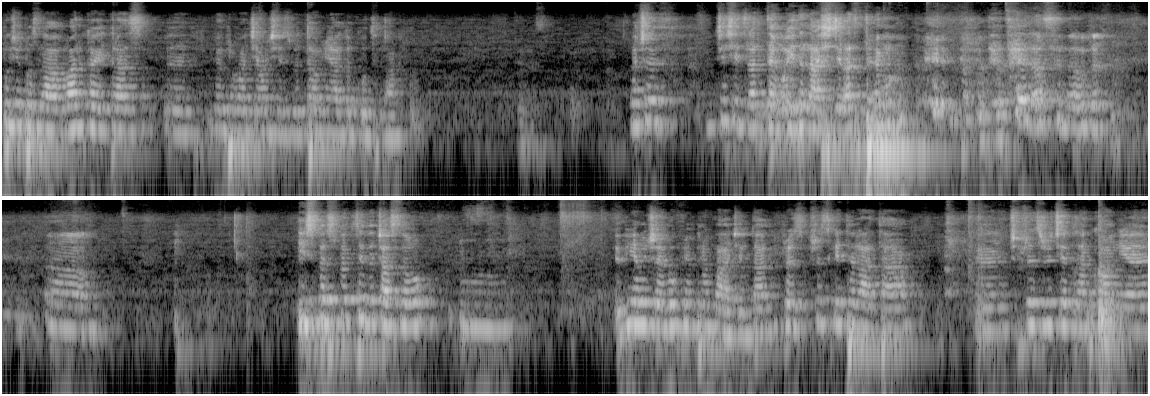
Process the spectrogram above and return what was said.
później poznałam Marka i teraz y, wyprowadziłam się z Bytomia do Kutna. Znaczy 10 lat temu, 11 lat temu. teraz, dobra. I z perspektywy czasu mm, wiem, że Bóg mnie prowadził, tak? Przez wszystkie te lata, y, czy przez życie w zakonie,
